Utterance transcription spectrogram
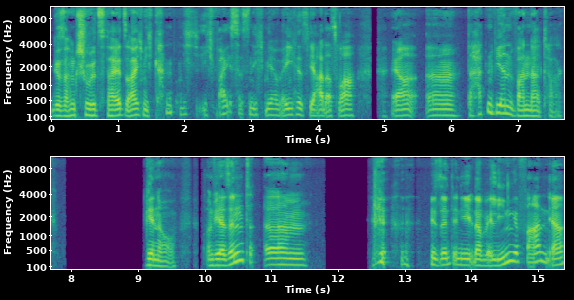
Gesamtschulzeit, sage ich mir, ich kann nicht, ich weiß es nicht mehr, welches Jahr das war. Ja, äh, da hatten wir einen Wandertag. Genau. Und wir sind, ähm, wir sind in die, nach Berlin gefahren, ja.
